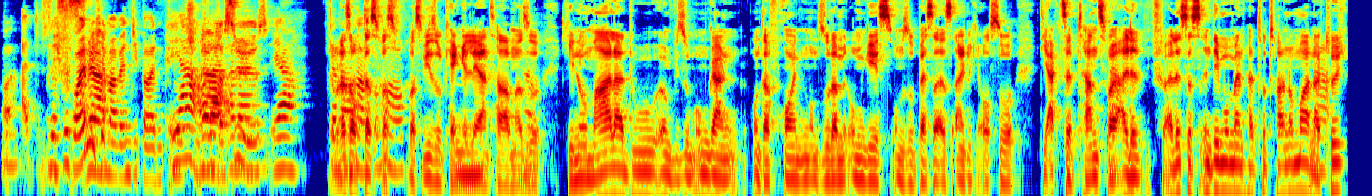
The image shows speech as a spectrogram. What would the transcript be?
Das ich freue mich ja. immer, wenn die beiden knutschen. Ja, oder, das oder, süß. ja. Aber das ist auch Genau, das, was, auch. was wir so kennengelernt haben. Also je normaler du irgendwie so im Umgang unter Freunden und so damit umgehst, umso besser ist eigentlich auch so die Akzeptanz, weil alle, für alle ist das in dem Moment halt total normal. Natürlich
